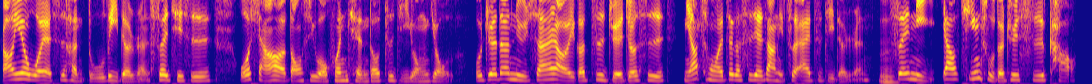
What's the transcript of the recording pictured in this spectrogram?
然后因为我也是很独立的人，所以其实我想要的东西，我婚前都自己拥有了。我觉得女生要有一个自觉，就是你要成为这个世界上你最爱自己的人。所以你要清楚的去思考，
